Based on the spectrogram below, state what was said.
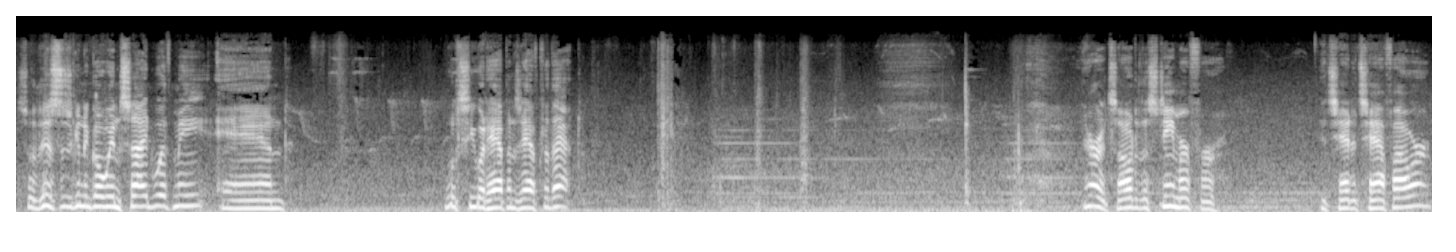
So this is going to go inside with me and we'll see what happens after that. There, it's out of the steamer for, it's had its half hour.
